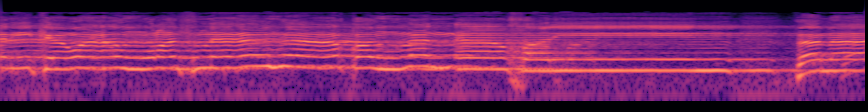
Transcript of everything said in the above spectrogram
كذلك وأورثناها قوما آخرين. فما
